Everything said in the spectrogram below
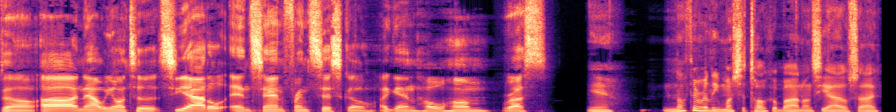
So uh now we on to Seattle and San Francisco. Again, ho hum, Russ. Yeah. Nothing really much to talk about on Seattle side.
